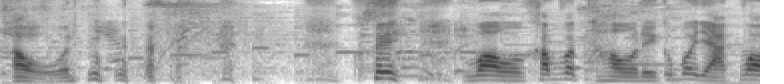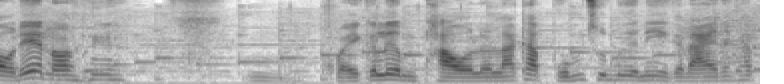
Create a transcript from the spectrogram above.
เท่าเฮ้ยเว้าคำว่าเท่าเลยก็บ่อยากเว้าเด้เนาะข่อยก็เริ่มเท่าแล้วล่ะครับ ผมชุมือนี่ก็ได้นะครับ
